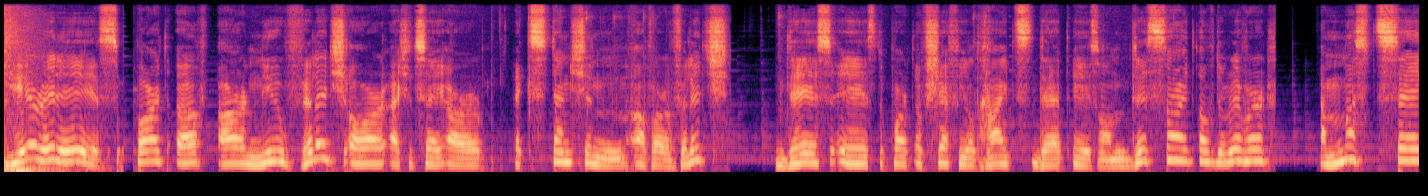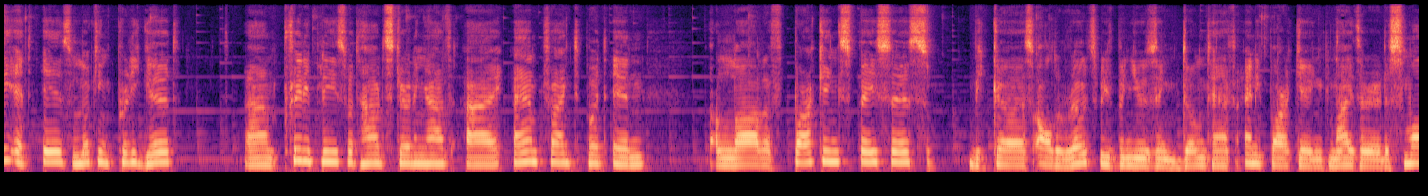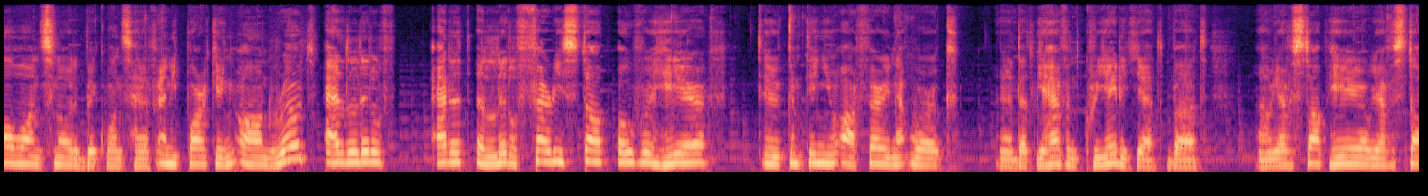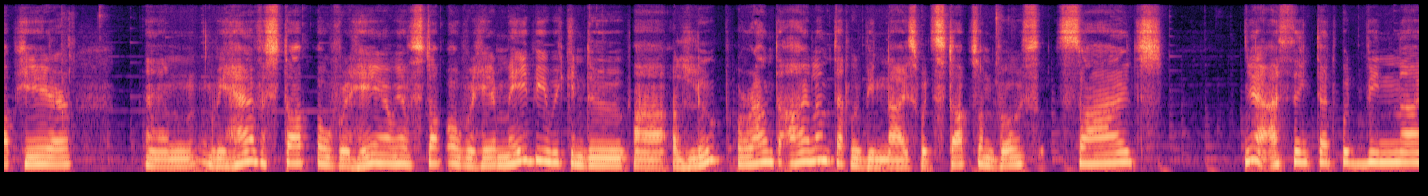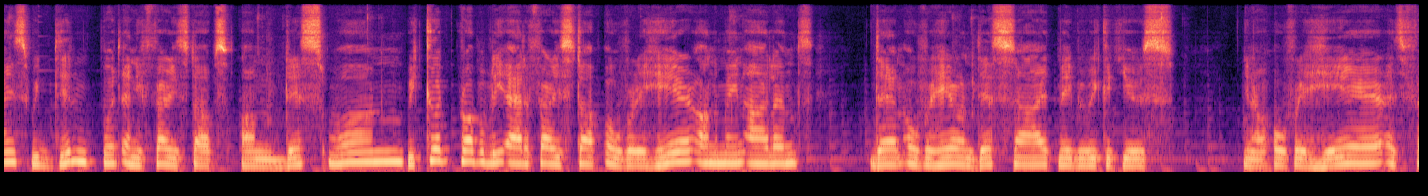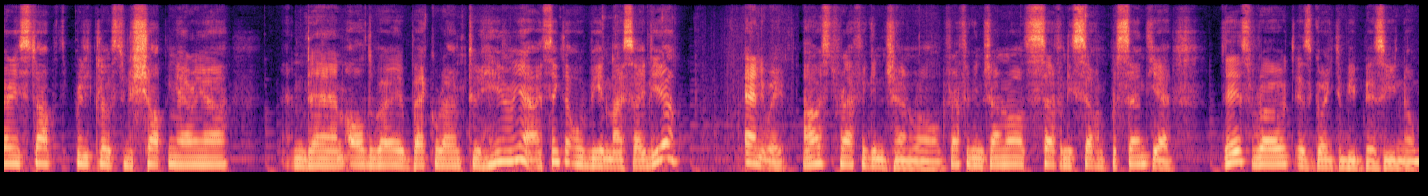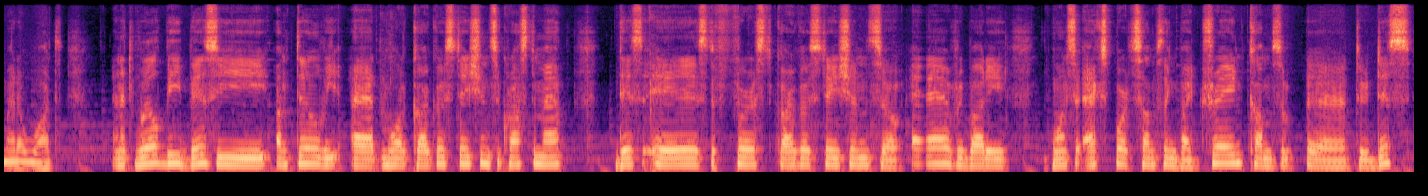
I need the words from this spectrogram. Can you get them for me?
Here it is, part of our new village, or I should say our extension of our village. This is the part of Sheffield Heights that is on this side of the river. I must say it is looking pretty good. I'm pretty pleased with how it's turning out. I am trying to put in a lot of parking spaces because all the roads we've been using don't have any parking. Neither the small ones nor the big ones have any parking on the road. Added a little, added a little ferry stop over here to continue our ferry network uh, that we haven't created yet, but uh, we have a stop here, we have a stop here. Um, we have a stop over here, we have a stop over here. Maybe we can do uh, a loop around the island. That would be nice with stops on both sides. Yeah, I think that would be nice. We didn't put any ferry stops on this one. We could probably add a ferry stop over here on the main island. Then over here on this side, maybe we could use, you know, over here it's a ferry stop. It's pretty close to the shopping area and then all the way back around to here. Yeah, I think that would be a nice idea. Anyway, how's traffic in general? Traffic in general, 77%. Yeah, this road is going to be busy no matter what. And it will be busy until we add more cargo stations across the map. This is the first cargo station, so everybody wants to export something by train comes uh, to this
